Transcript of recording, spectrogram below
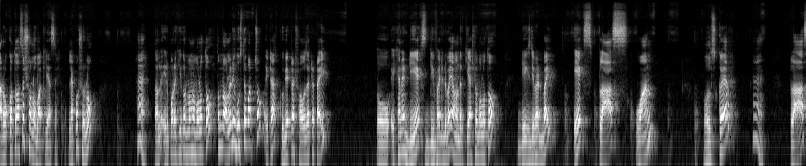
আরও কত আছে? ষোলো বাকি আছে। লেখো ষোলো। হ্যাঁ তাহলে এরপরে কী করব আমরা বলো তো? তোমরা অলরেডি বুঝতে পারছ এটা? খুবই একটা সহজ একটা টাইপ তো এখানে ডিএক্স ডিভাইডেড বাই আমাদের কী আসলো বলো তো d x divide by x plus one whole square হ্যাঁ প্লাস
